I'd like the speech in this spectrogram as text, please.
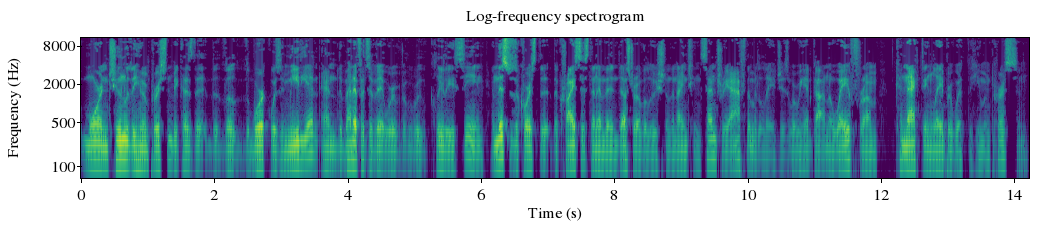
more in tune with the human person because the, the, the, work was immediate and the benefits of it were, were clearly seen. And this was, of course, the, the crisis then of the Industrial Revolution of the 19th century after the Middle Ages, where we had gotten away from connecting labor with the human person.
